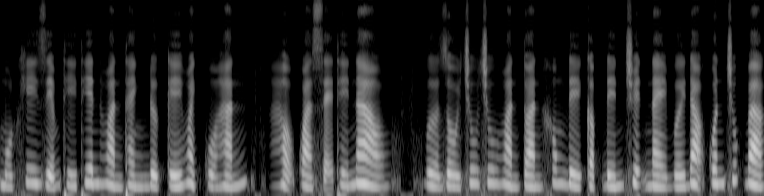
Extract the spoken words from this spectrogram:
Một khi Diễm Thí Thiên hoàn thành được kế hoạch của hắn, hậu quả sẽ thế nào? Vừa rồi Chu Chu hoàn toàn không đề cập đến chuyện này với đạo quân Trúc Bạc.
